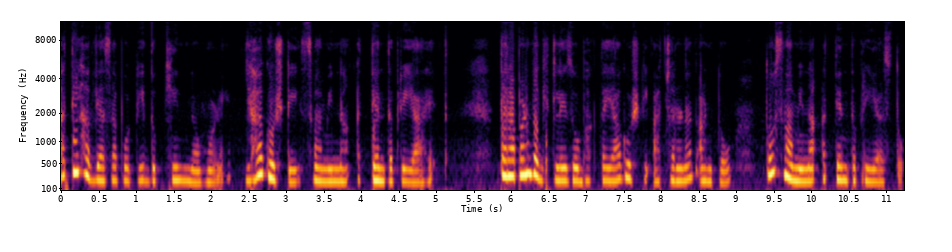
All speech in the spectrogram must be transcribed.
अति हव्यासापोटी दुःखी न होणे ह्या गोष्टी स्वामींना अत्यंत प्रिय आहेत. तर आपण बघितले जो भक्त या गोष्टी आचरणात आणतो तो स्वामींना अत्यंत प्रिय असतो.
